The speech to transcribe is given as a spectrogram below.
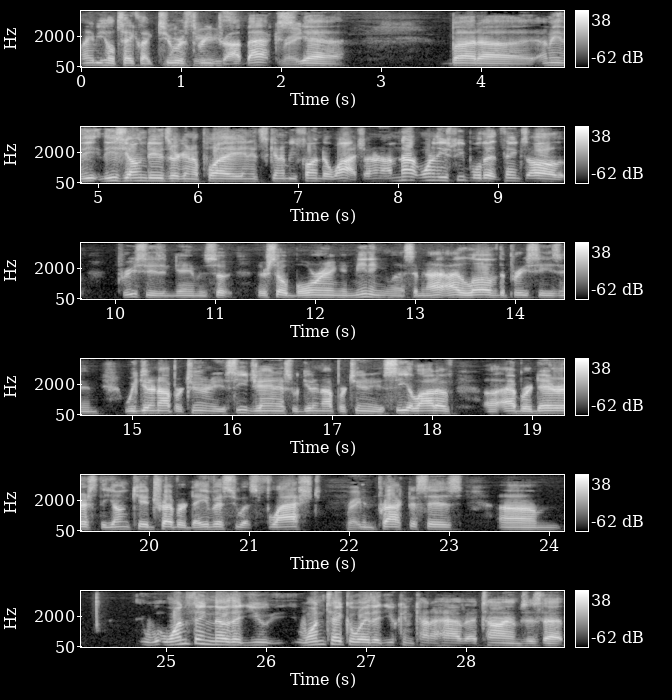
maybe he'll take like two One or three dropbacks. Right. Yeah. But uh, I mean, the, these young dudes are going to play, and it's going to be fun to watch. I don't know. I'm not one of these people that thinks, oh, preseason game is so they're so boring and meaningless. I mean, I, I love the preseason. We get an opportunity to see Janis. We get an opportunity to see a lot of uh, the young kid Trevor Davis, who has flashed right. in practices. Um, w- one thing though that you one takeaway that you can kind of have at times is that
